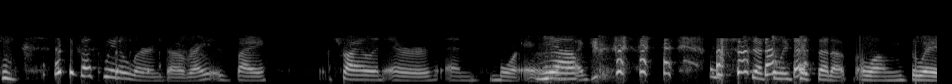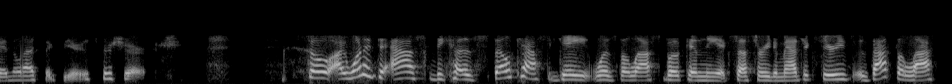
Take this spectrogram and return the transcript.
That's the best way to learn though right is by trial and error and more error. Yeah. I've, I've definitely picked that up along the way in the last six years for sure so I wanted to ask because Spellcast Gate was the last book in the Accessory to Magic series. Is that the last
